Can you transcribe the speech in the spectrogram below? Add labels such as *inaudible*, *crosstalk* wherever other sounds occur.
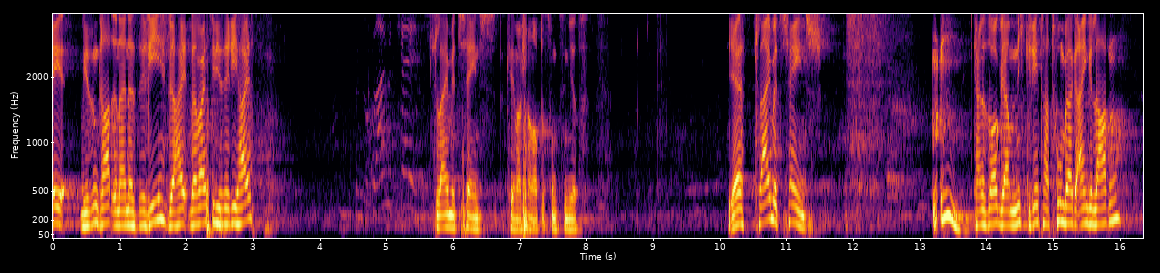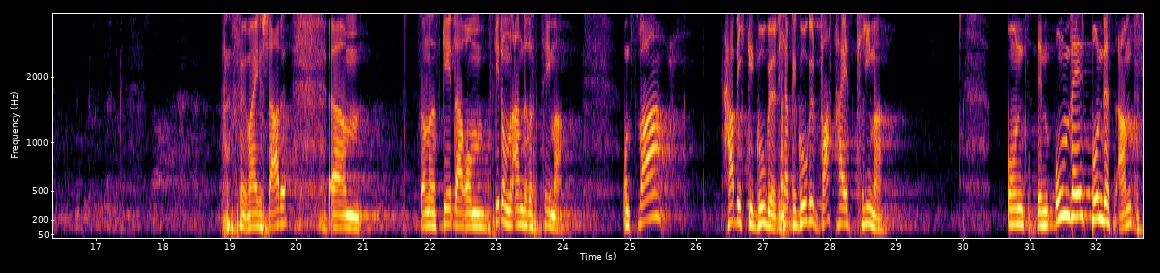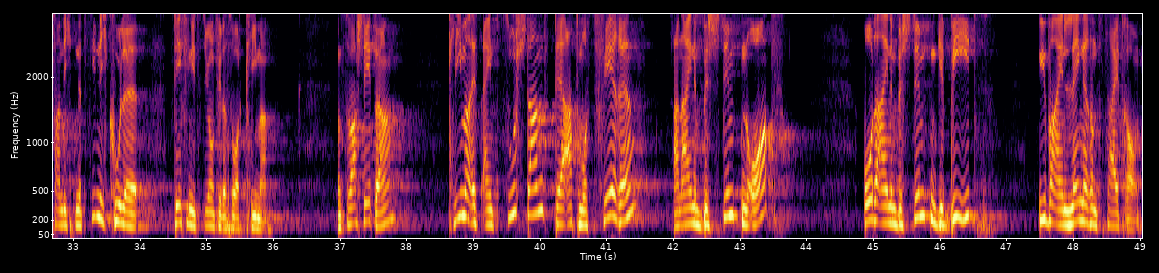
Hey, wir sind gerade in einer Serie. Wer, wer, weiß, wie die Serie heißt? Climate Change. Climate Change. Okay, mal schauen, ob das funktioniert. Yes, Climate Change. *clears throat* Keine Sorge, wir haben nicht Greta Thunberg eingeladen. *laughs* Manche schade. Ähm, sondern es geht darum, es geht um ein anderes Thema. Und zwar habe ich gegoogelt. Ich habe gegoogelt, was heißt Klima? Und im Umweltbundesamt fand ich eine ziemlich coole Definition für das Wort Klima. Und zwar steht da, Klima ist ein Zustand der Atmosphäre an einem bestimmten Ort oder einem bestimmten Gebiet über einen längeren Zeitraum.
